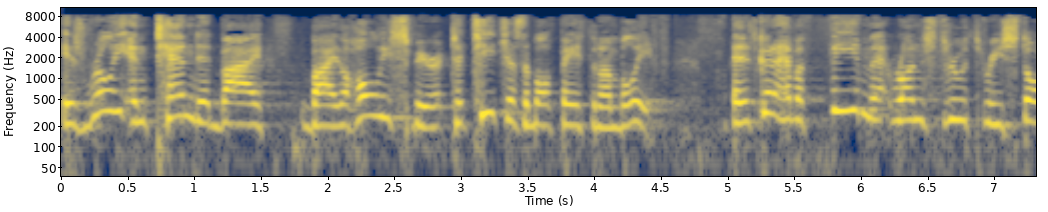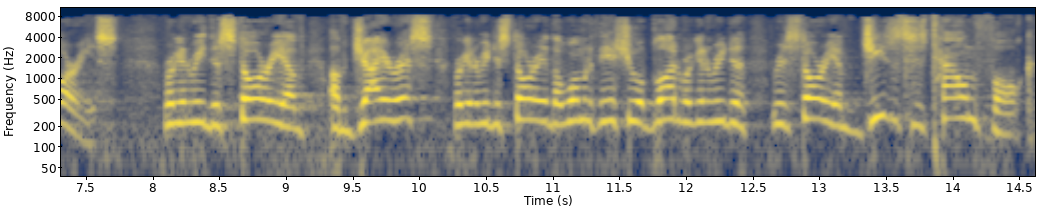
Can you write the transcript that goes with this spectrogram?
is really intended by, by the Holy Spirit to teach us about faith and unbelief. And it's going to have a theme that runs through three stories. We're going to read the story of, of Jairus. We're going to read the story of the woman with the issue of blood. We're going to read the, the story of Jesus' townfolk.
